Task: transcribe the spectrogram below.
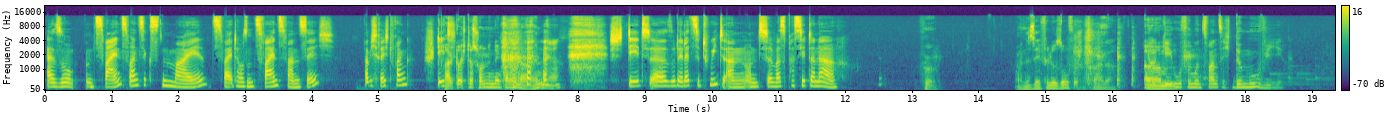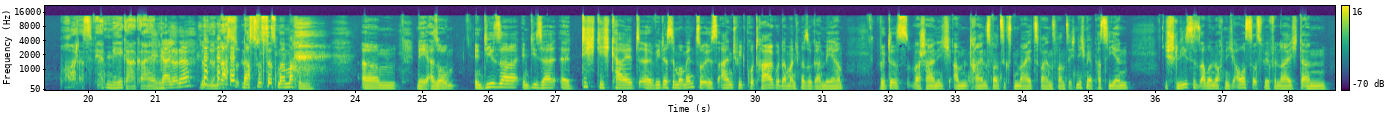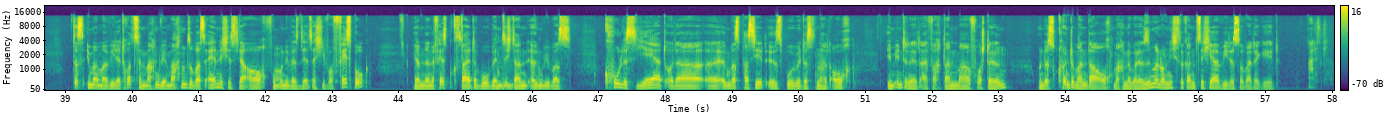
Also am 22. Mai 2022, habe ich recht, Frank? Steht, Tragt euch das schon in den Kalender ein. Ja. steht äh, so der letzte Tweet an. Und äh, was passiert danach? Eine sehr philosophische Frage. Ja, ähm, GU25 The Movie. Boah, das wäre mega geil. Geil, oder? Lasst, lasst uns das mal machen. Ähm, nee, also in dieser, in dieser äh, Dichtigkeit, äh, wie das im Moment so ist, ein Tweet pro Tag oder manchmal sogar mehr, wird es wahrscheinlich am 23. Mai 22 nicht mehr passieren. Ich schließe es aber noch nicht aus, dass wir vielleicht dann das immer mal wieder trotzdem machen. Wir machen sowas ähnliches ja auch vom Universitätsarchiv auf Facebook. Wir haben da eine Facebook-Seite, wo, wenn sich dann irgendwie was Cooles jährt oder äh, irgendwas passiert ist, wo wir das dann halt auch im Internet einfach dann mal vorstellen. Und das könnte man da auch machen, aber da sind wir noch nicht so ganz sicher, wie das so weitergeht. Alles klar.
